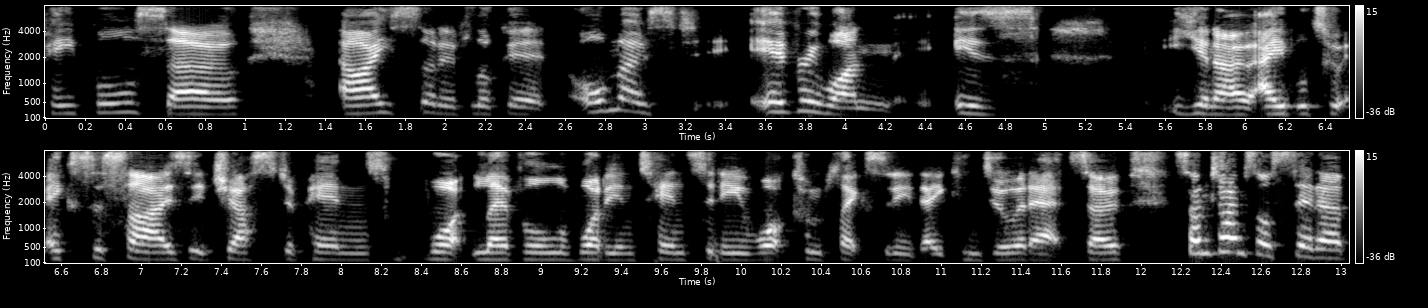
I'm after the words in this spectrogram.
people. So I sort of look at almost everyone is you know able to exercise it just depends what level what intensity what complexity they can do it at. So sometimes i'll set up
